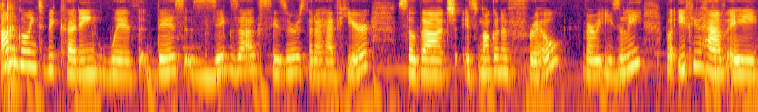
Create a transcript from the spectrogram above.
I'm going to be cutting with this zigzag scissors that I have here so that it's not gonna frill very easily but if you have a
